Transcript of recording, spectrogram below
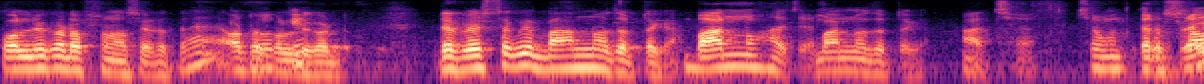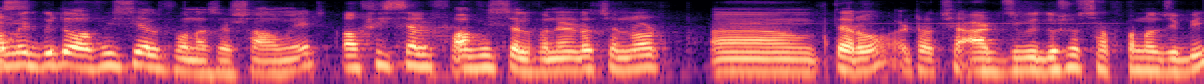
call record option আছে এটাতে হ্যাঁ? অটো কল রেকর্ড এটা প্রাইস থাকবে বাহান্ন হাজার টাকা। বান্ন হাজার। বান্ন হাজার টাকা। আচ্ছা চমৎকার শাওমির দুটো অফিসিয়াল ফোন আছে শাওমির অফিসিয়াল ফোন অফিসিয়াল ফোন এটা হচ্ছে নোট তেরো এটা হচ্ছে আট জিবি দুশো ছাপ্পান্ন জিবি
